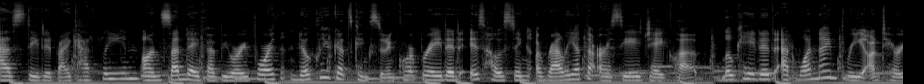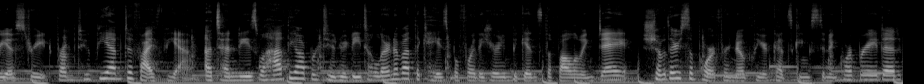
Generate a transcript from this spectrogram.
As stated by Kathleen, on Sunday, February 4th, No Clear Cuts Kingston Incorporated is hosting a rally at the RCHA Club, located at 193 Ontario Street from 2 p.m. to 5 p.m. Attendees will have the opportunity to learn about the case before the hearing begins the following day, show their support for No Clear Cuts Kingston Incorporated,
